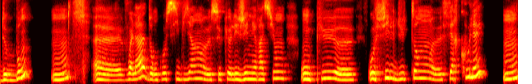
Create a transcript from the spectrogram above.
de bon. Hein. Euh, voilà, donc aussi bien ce que les générations ont pu au fil du temps faire couler hein,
